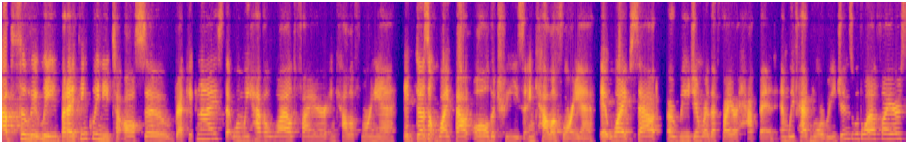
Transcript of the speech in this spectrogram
Absolutely. But I think we need to also recognize that when we have a wildfire in California, it doesn't wipe out all the trees in California. It wipes out a region where the fire happened. And we've had more regions with wildfires,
